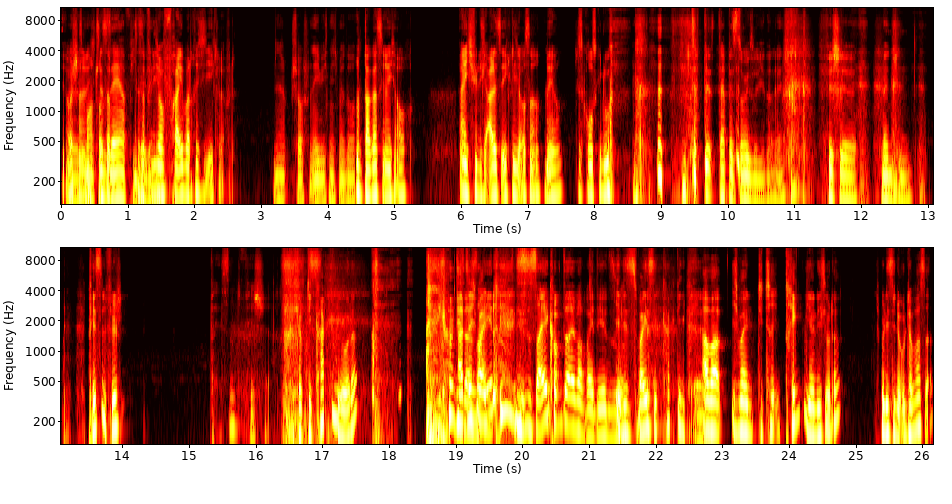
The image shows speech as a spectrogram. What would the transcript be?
das wahrscheinlich. machen schon Deshalb- sehr viele. Deshalb finde ich auch Freibad richtig ekelhaft. Ja, ich war schon ewig nicht mehr dort. Und Baggersee eigentlich auch. Eigentlich finde ich alles eklig außer Meer. Das ist groß genug. da, bist, da bist sowieso jeder, ey. Fische, Menschen. Pissen, Fisch. Pissen, Fische. Ich glaube, die kacken nur, oder? kommt Also ich mein- Seil, dieses Seil kommt da einfach bei denen so. Ja, dieses weiße Kackding. Ja. Aber ich meine, die tr trinken ja nicht, oder? Ich meine, die sind ja unter Wasser.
